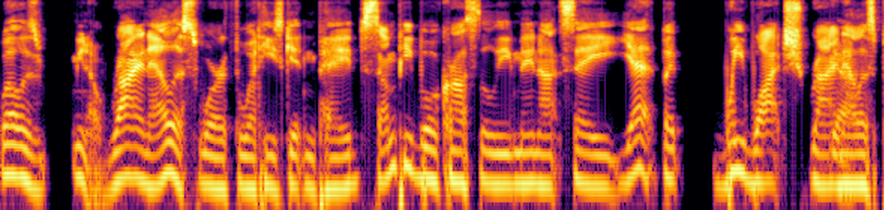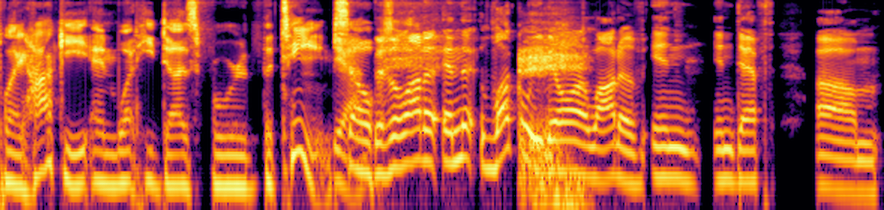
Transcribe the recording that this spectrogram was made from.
well, is you know Ryan Ellis worth what he's getting paid? Some people across the league may not say yet, but we watch Ryan Yeah. Ellis play hockey and what he does for the team. yeah. So there's a lot of, and the, luckily there are a lot of in in depth um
